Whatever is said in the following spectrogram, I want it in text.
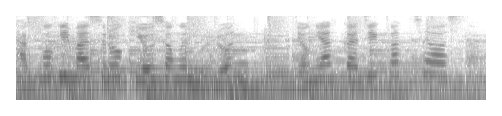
닭고기 맛으로 기호성은 물론 영양까지 꽉 채웠어요.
